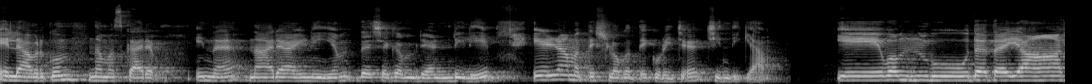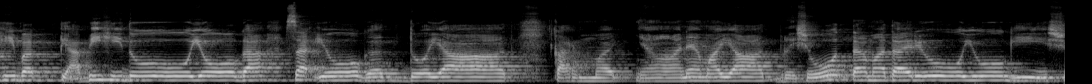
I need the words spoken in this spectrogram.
എല്ലാവർക്കും നമസ്കാരം. ഇന്ന് നാരായണീയം ദശകം രണ്ടിലെ ഏഴാമത്തെ ശ്ലോകത്തെക്കുറിച്ച് ചിന്തിക്കാം. ഏവം ഭൂതതയാ ഹി യോഗ സ യോഗദ്വയാത്. കർമ്മജ്ഞാനമയാത് ഭൃശോത്തമതരോ യോഗീശ്വരൈർഗീയതേ.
